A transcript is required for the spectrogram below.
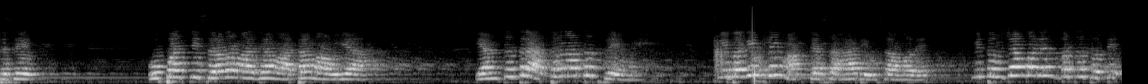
तसेच उपस्थित सर्व माझ्या माता मावल्या यांचं तर आतोनातच प्रेम आहे. मी बघितले मागच्या सहा दिवसामध्ये. मी तुमच्यामध्येच बसत होते.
